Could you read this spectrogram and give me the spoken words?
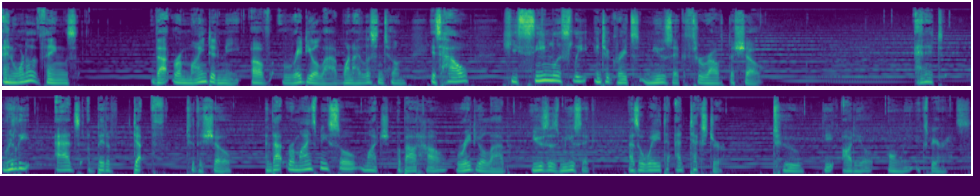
And one of the things that reminded me of Radiolab when I listened to him is how he seamlessly integrates music throughout the show and it really adds a bit of depth to the show. And that reminds me so much about how Radiolab uses music as a way to add texture to the audio only experience.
